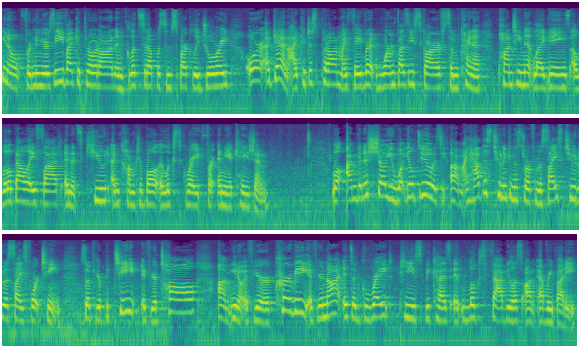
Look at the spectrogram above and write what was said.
you know, for New Year's Eve, I could throw it on and glitz it up with some sparkly jewelry. Or again, I could just put on my favorite warm fuzzy scarf, some kind of ponte knit leggings, a little ballet flat, and it's cute and comfortable. It looks great for any occasion. Well, I'm going to show you what you'll do is um, I have this tunic in the store from a size 2 to a size 14. So if you're petite, if you're tall, um, you know, if you're curvy, if you're not, it's a great piece because it looks fabulous on everybody.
